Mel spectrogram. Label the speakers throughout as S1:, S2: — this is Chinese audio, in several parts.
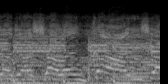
S1: 大家下班尬一下。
